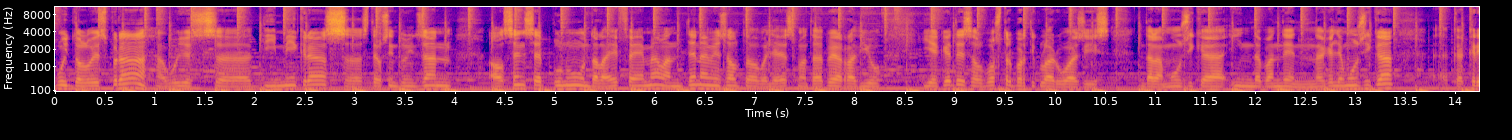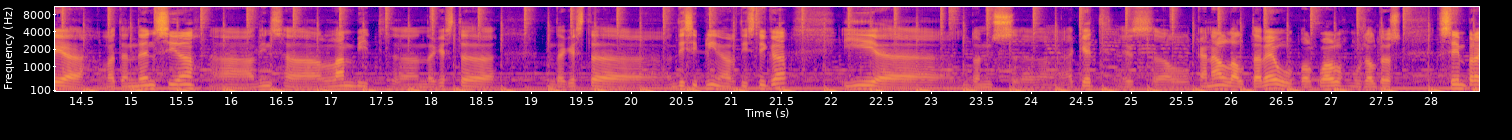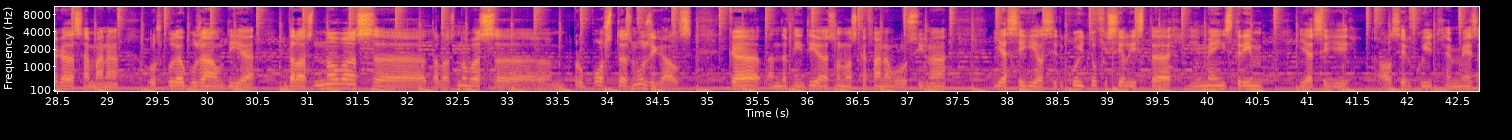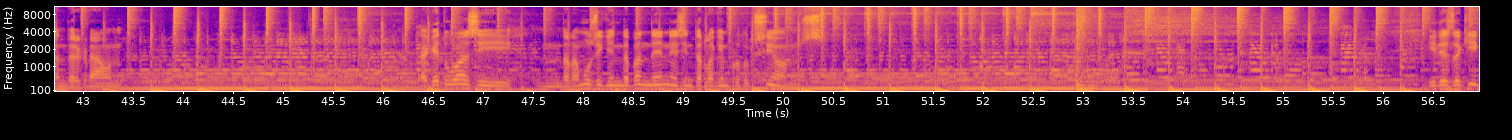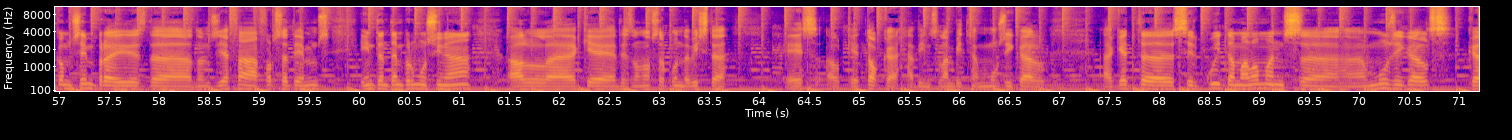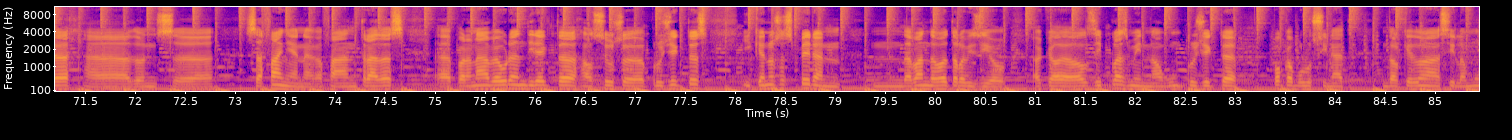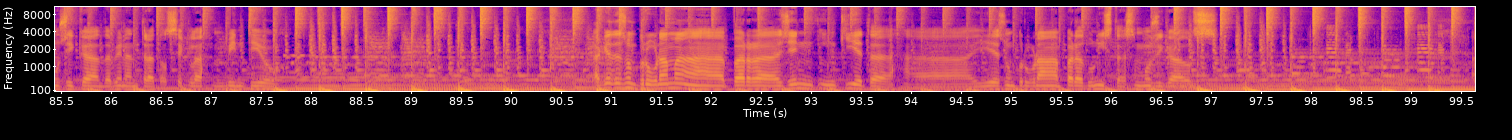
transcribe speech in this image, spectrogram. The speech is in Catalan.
8 del vespre. Avui és uh, dimecres, esteu sintonitzant el 107.1 de la FM, l'antena més alta del Vallès, Matapé Ràdio, i aquest és el vostre particular oasis de la música independent, d'aquella música uh, que crea la tendència uh, dins l'àmbit d'aquesta disciplina artística i eh, doncs eh, aquest és el canal Altaveu pel qual vosaltres sempre, cada setmana, us podeu posar al dia de les noves, eh, de les noves eh, propostes musicals que, en definitiva, són les que fan evolucionar ja sigui el circuit oficialista i mainstream, ja sigui el circuit més underground. Aquest oasi de la música independent és Interlaken Produccions. I des d'aquí, com sempre, i des de doncs, ja fa força temps, intentem promocionar el eh, que, des del nostre punt de vista, és el que toca a dins l'àmbit musical. Aquest eh, circuit de melòmens eh, musicals que eh, doncs, eh, s'afanyen a agafar entrades eh, per anar a veure en directe els seus eh, projectes i que no s'esperen davant de la televisió a que els hi plasmin algun projecte poc evolucionat del que dona si la música de ben entrat al segle XXI. Aquest és un programa eh, per gent inquieta eh, i és un programa per adonistes musicals.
